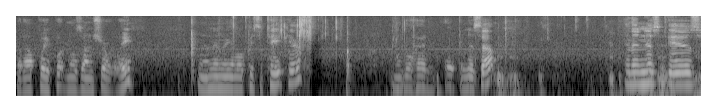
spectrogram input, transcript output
but I'll be putting those on shortly. And then we have a little piece of tape here. We'll go ahead and open this up. And then this is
